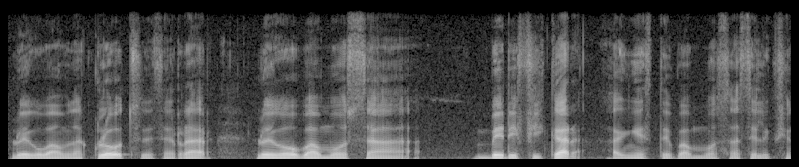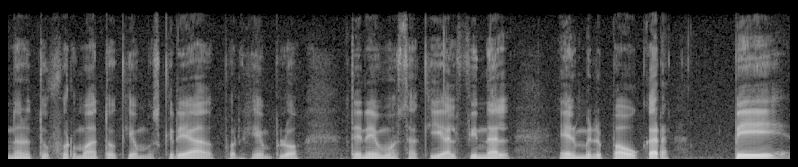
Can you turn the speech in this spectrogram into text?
luego vamos a close de cerrar. Luego vamos a verificar en este vamos a seleccionar nuestro formato que hemos creado. Por ejemplo tenemos aquí al final el Merpaucar P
